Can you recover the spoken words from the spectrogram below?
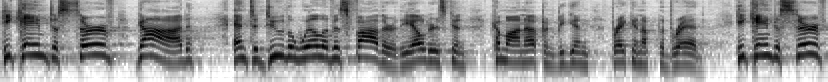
He came to serve God and to do the will of his Father. The elders can come on up and begin breaking up the bread. He came to serve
